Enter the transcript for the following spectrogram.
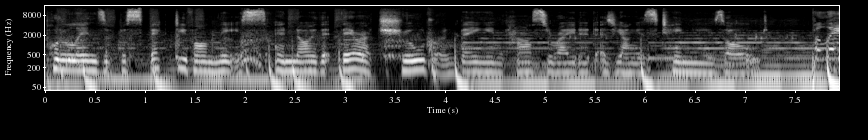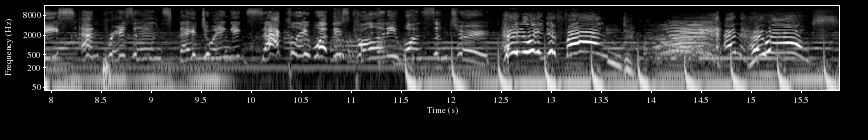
put a lens of perspective on this and know that there are children being incarcerated as young as 10 years old. Police and prisons, they're doing exactly what this colony wants them to. Who do we defend? And who else?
